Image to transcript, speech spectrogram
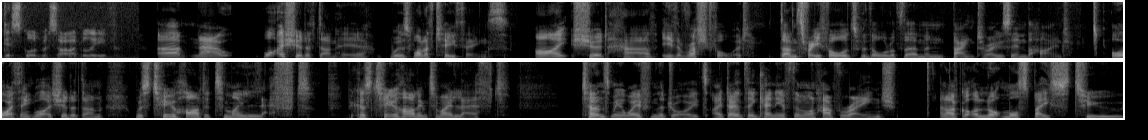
Discord missile, I believe. Um, now, what I should have done here was one of two things. I should have either rushed forward, done three forwards with all of them, and banked Rose in behind. Or I think what I should have done was two harded to my left. Because two harding to my left turns me away from the droids. I don't think any of them will have range, and I've got a lot more space to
